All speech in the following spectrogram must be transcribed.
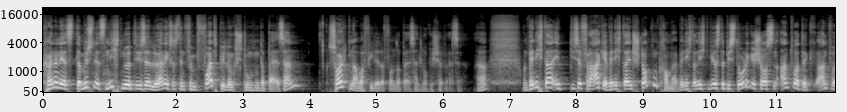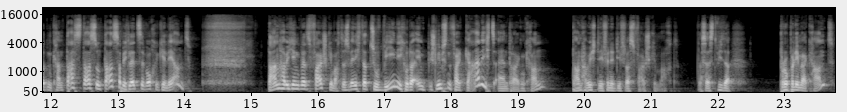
können jetzt, da müssen jetzt nicht nur diese Learnings aus den fünf Fortbildungsstunden dabei sein, Sollten aber viele davon dabei sein, logischerweise. Ja? Und wenn ich da in diese Frage, wenn ich da in Stocken komme, wenn ich da nicht wie aus der Pistole geschossen antworte, antworten kann, das, das und das habe ich letzte Woche gelernt, dann habe ich irgendwas falsch gemacht. Also wenn ich da zu wenig oder im schlimmsten Fall gar nichts eintragen kann, dann habe ich definitiv was falsch gemacht. Das heißt wieder Problem erkannt.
